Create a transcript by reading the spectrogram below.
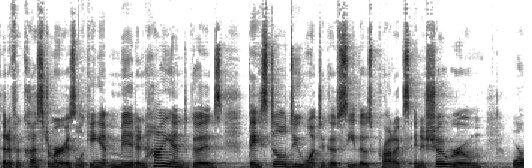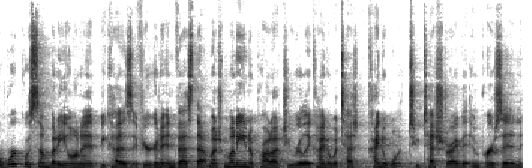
That if a customer is looking at mid and high end goods, they still do want to go see those products in a showroom or work with somebody on it because if you're going to invest that much money in a product, you really kind of would te- kind of want to test drive it in person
